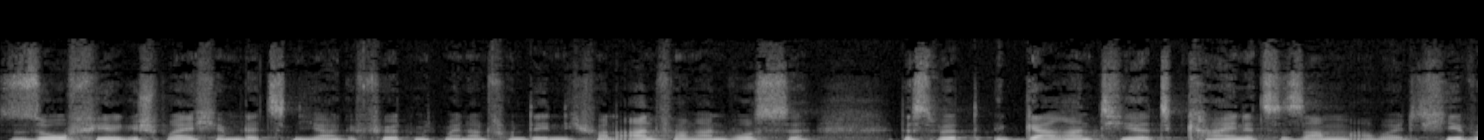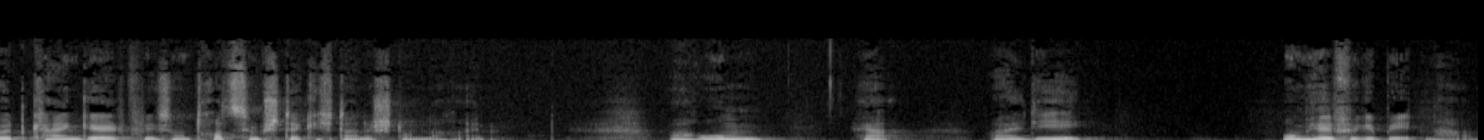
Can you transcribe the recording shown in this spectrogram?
so viel Gespräche im letzten Jahr geführt mit Männern, von denen ich von Anfang an wusste, das wird garantiert keine Zusammenarbeit. Hier wird kein Geld fließen und trotzdem stecke ich da eine Stunde rein. Warum? Ja, weil die um Hilfe gebeten haben.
